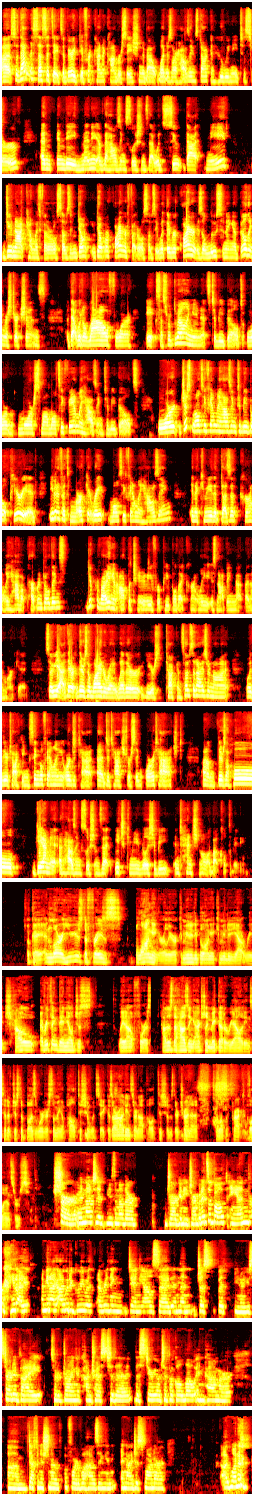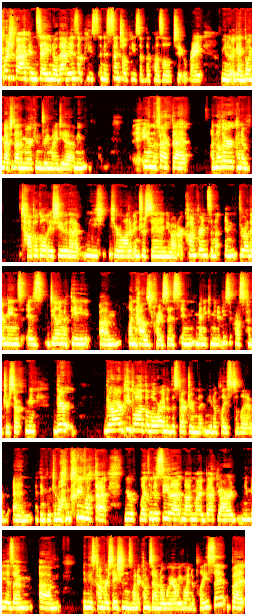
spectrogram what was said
Uh, so that necessitates a very different kind of conversation about what is our housing stock and who we need to serve. And indeed, many of the housing solutions that would suit that need do not come with federal subsidy, don't, don't require federal subsidy. What they require is a loosening of building restrictions that would allow for accessory dwelling units to be built or more small multifamily housing to be built or just multifamily housing to be built, period. Even if it's market rate multifamily housing, in a community that doesn't currently have apartment buildings, you're providing an opportunity for people that currently is not being met by the market. So yeah, there, there's a wide array, whether you're talking subsidized or not, whether you're talking single family or detached, uh, detached or, sing- or attached. Um, there's a whole gamut of housing solutions that each community really should be intentional about cultivating. Okay. And Laura, you used the phrase belonging earlier, community belonging, community outreach. How everything Danielle just laid out for us, how does the housing actually make that a reality instead of just a buzzword or something a politician would say? Because our audience are not politicians. They're trying to come up with practical answers. Sure. And not to use another jargony term, but it's a both and, right? I I mean, I, I would agree with everything Danielle said, and then just, but you know, you started by sort of drawing a contrast to the the stereotypical low income or um, definition of affordable housing, and and I just want to I want to push back and say, you know, that is a piece, an essential piece of the puzzle too, right? You know, again, going back to that American dream idea. I mean, and the fact that another kind of topical issue that we hear a lot of interest in, you know, at our conference and, and through other means is dealing with the um, unhoused crisis in many communities across the country. So, I mean, there there are people at the lower end of the spectrum that need a place to live, and I think we can all agree about that. You're likely to see that not in my backyard NIMBYism um, in these conversations when it comes down to where are we going to place it, but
